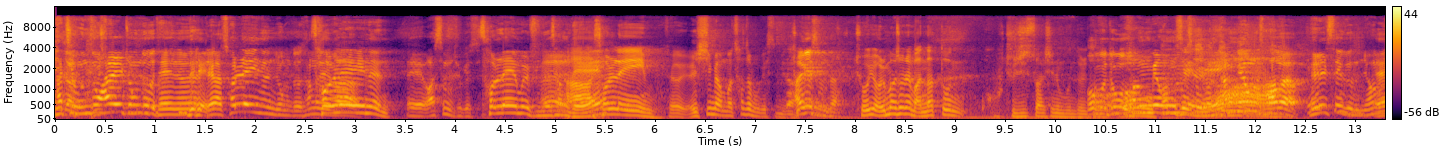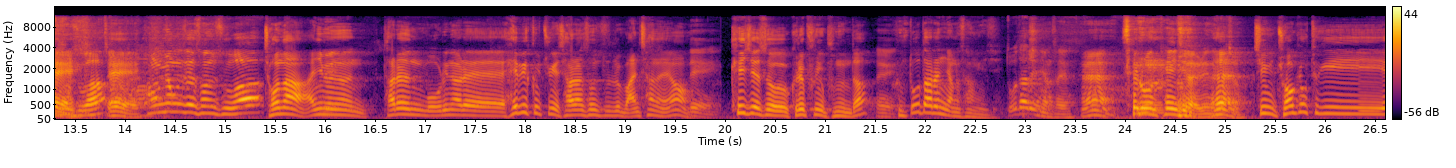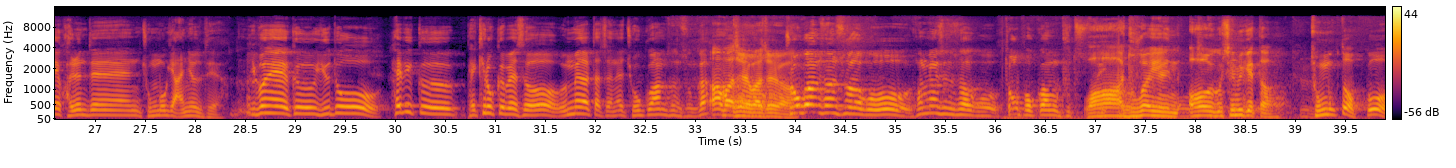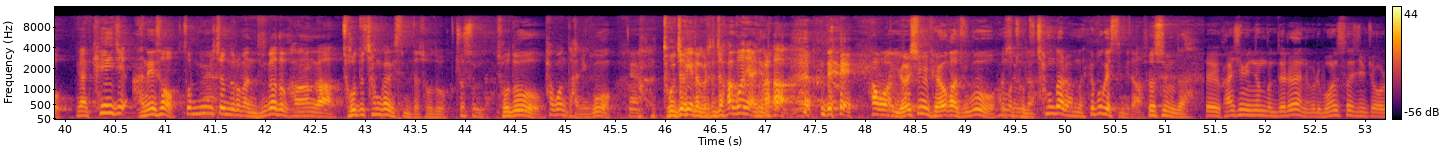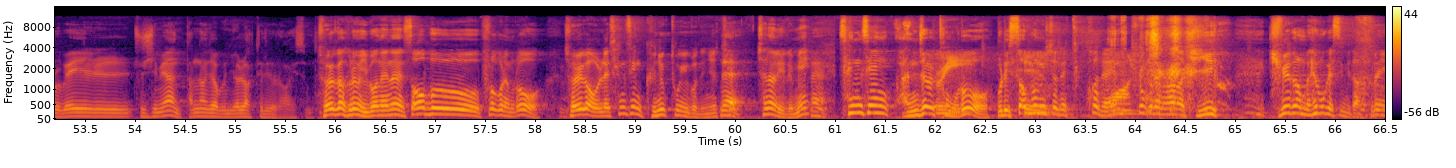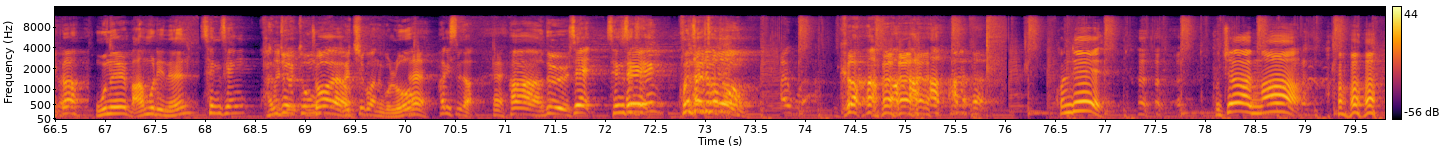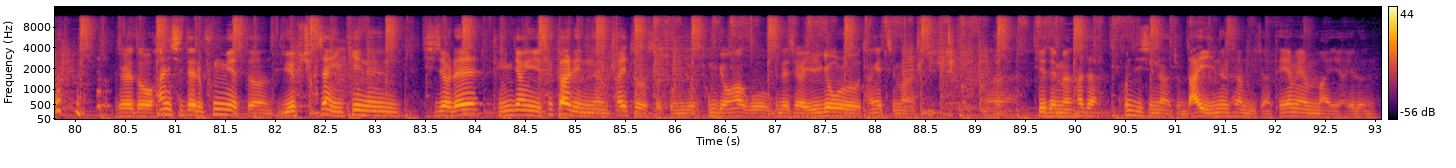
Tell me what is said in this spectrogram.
같이 운동할 정도 되는 네. 내가 설레이는 정도 상대가 설레이는 네, 왔으면 좋겠어요. 설렘을 주는 상대. 아, 설레임. 제가 열심히 한번 찾아보겠습니다. 알겠습니다. 저희 얼마 전에 만났던 오, 주짓수 하시는 분들도 어, 누구? 황명세. 황명세 봐봐요. 벨세거든요. 황명세 네. 선수가. 네. 황명세 선수와 전화 아니면은 다른 뭐 우리나라의 헤비급 중에 잘하는 선수들 많잖아요. 네. 케이지에서 그래프링이 붙는다? 네. 그럼 또 다른 양상이지. 또 다른 양사요. 네. 새로운 페이지가 열리는 네. 거죠. 지금 중앙격투기에 관련된 종목이 아니어도 돼요. 이번에 그 유도 헤비급 100kg급에서 은메달 땄잖아요. 조구함 선수인가? 아 맞아요, 맞아요. 조구함 선수하고 황명세 선수하고 저거 벗고 한번 붙을 수도 와 있고. 누가 이긴? 어 이거 재밌겠다. 종목도 없고 그냥 케이지 안에서 서브미션으로만 누가 더 강한가 저도 참가하겠습니다. 저도. 좋습니다. 저도 학원 다니고 도장이라 그러죠 학원이 아니라 근데 학원. 열심히 배워가지고 한번. 저도 참가를 한번 해보겠습니다. 좋습니다. 저희 관심 있는 분들은 우리 몬스터짐 쪽으로 메일 주시면 담당자분 연락드리도록 하겠습니다. 저희가 그럼 이번에는 sub 프로그램으로 저희가 원래 생생 근육통이거든요 채- 네. 채널 이름이 네. 생생 관절통으로 우리 submission에 특화된 프로그램 하나 기, 기획을 한번 해보겠습니다. 그러니까 오늘 마무리는 생생 관절통 좋아요. 외치고 하는 걸로 네. 하겠습니다. 하나 둘 셋 생생, 생생 관절통. 컨디! 붙자 임마! 그래도 한 시대를 풍미했던 UFC 가장 인기 있는 시절에 굉장히 색깔 있는 파이터로서 존경, 존경하고 근데 제가 일격으로 당했지만 아, 기회 되면 하자 콘디시나 좀 나이 있는 사람들 있잖아 데이아마 마이야 이런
